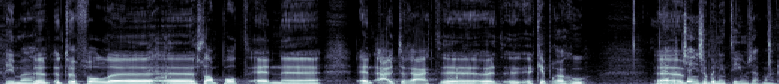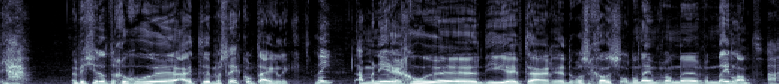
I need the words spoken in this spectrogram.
Prima. Een, een truffel eh, eh, stampot en, eh, en uiteraard eh het, eh, kip ragout. Je hebt Eh, een change of winning team, zeg maar. ja. En wist je dat de eh, uit eh, Maastricht komt eigenlijk? Nee. Nou, meneer eh, die heeft daar, eh, dat was de grootste ondernemer van, eh, van Nederland. Ah,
